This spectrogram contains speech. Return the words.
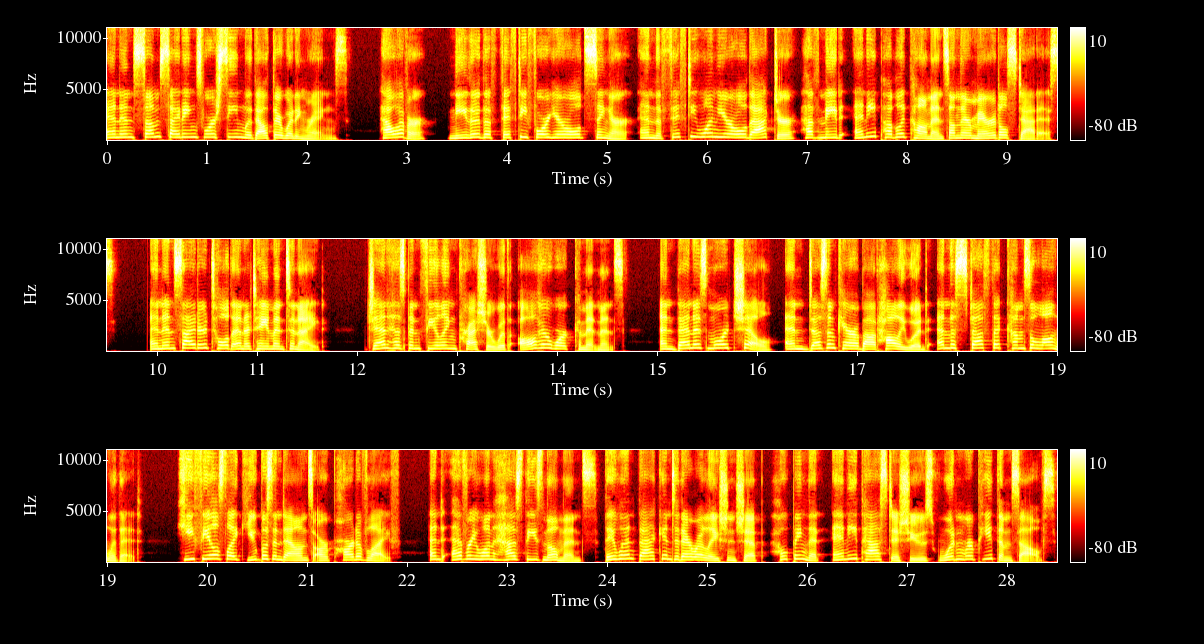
and in some sightings were seen without their wedding rings. However, neither the 54-year-old singer and the 51-year-old actor have made any public comments on their marital status. An insider told Entertainment Tonight, Jen has been feeling pressure with all her work commitments, and Ben is more chill and doesn't care about Hollywood and the stuff that comes along with it. He feels like ups and downs are part of life, and everyone has these moments. They went back into their relationship hoping that any past issues wouldn't repeat themselves.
